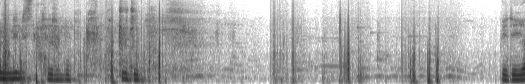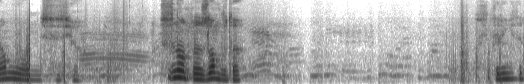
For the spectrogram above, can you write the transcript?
Anneni sikerim o çocuk. Bir de yanmıyor annesiz ya. Siz ne yapıyorsunuz lan burada? Siktirin gidin.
